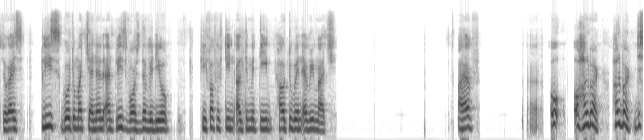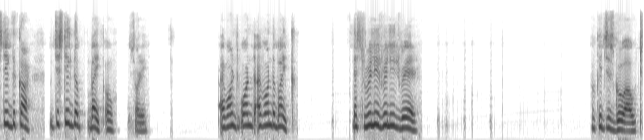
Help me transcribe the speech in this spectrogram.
So guys, please go to my channel and please watch the video FIFA 15 Ultimate Team How to Win Every Match. I have... Uh, oh, oh, Halbert, Halbert, just take the car. Just take the bike. Oh, sorry. I want, want, I want the bike. That's really, really rare. Okay, just go out.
